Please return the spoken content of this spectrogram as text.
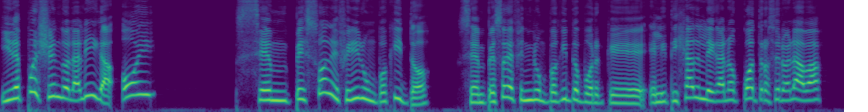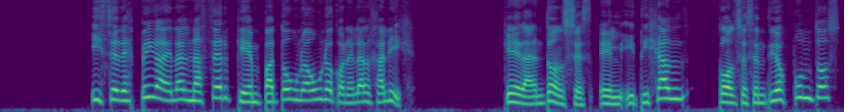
Y después yendo a la liga, hoy se empezó a definir un poquito, se empezó a definir un poquito porque el Itihad le ganó 4-0 al Ava y se despega del Al Nasser que empató 1-1 con el Al Jalij. Queda entonces el Itihad con 62 puntos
